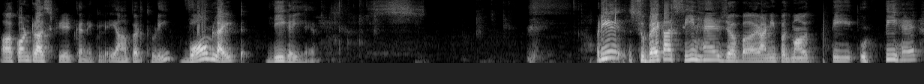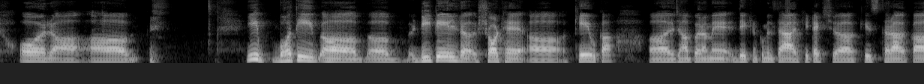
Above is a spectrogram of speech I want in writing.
कॉन्ट्रास्ट क्रिएट करने के लिए यहाँ पर थोड़ी वार्म लाइट दी गई है। और ये सुबह का सीन है जब रानी पद्मावती उठती है और आ, आ, ये बहुत ही डिटेल्ड शॉट है आ, केव का जहाँ पर हमें देखने को मिलता है आर्किटेक्चर किस तरह का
